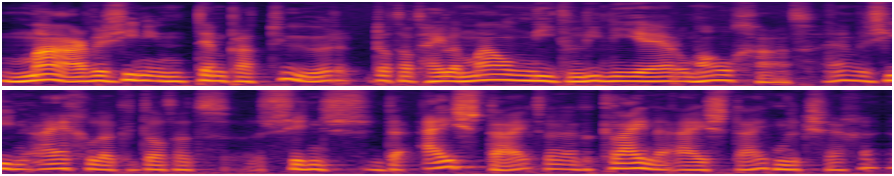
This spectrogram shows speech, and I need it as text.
maar we zien in temperatuur dat dat helemaal niet lineair omhoog gaat. We zien eigenlijk dat het sinds de ijstijd, een kleine ijstijd moet ik zeggen,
